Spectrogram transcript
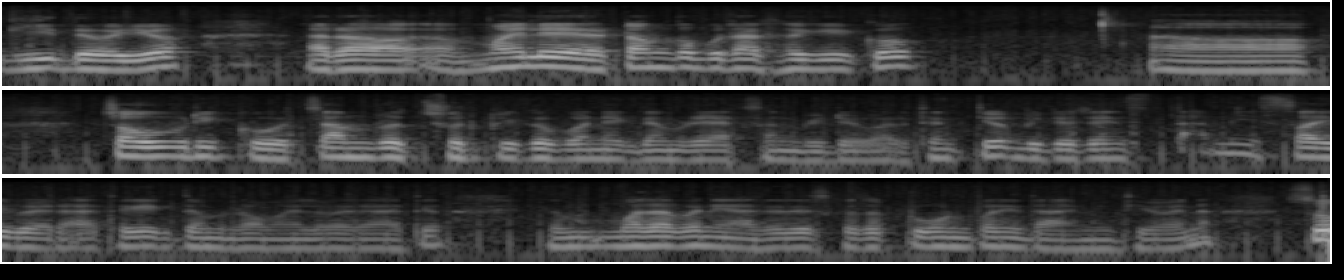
गीत हो यो र मैले टङ्क बुढाथोकीको चौरीको चाम्रो छुर्पीको पनि एकदम रियाक्सन भिडियो गरेको थिएँ त्यो भिडियो चाहिँ दामी सही भइरहेको थियो एकदम रमाइलो भइरहेको थियो मजा पनि आएको थियो त्यसको त टोन पनि दामी थियो होइन सो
